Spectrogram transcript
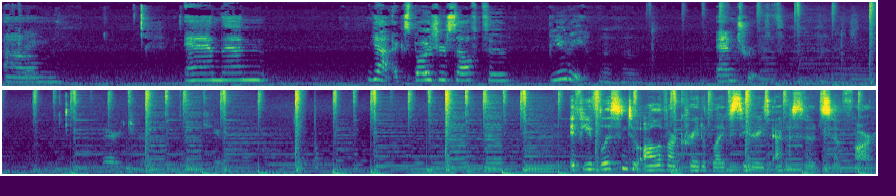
Um, and then, yeah, expose yourself to beauty hmm and truth. Very true. Thank you. If you've listened to all of our Creative Life series episodes so far,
